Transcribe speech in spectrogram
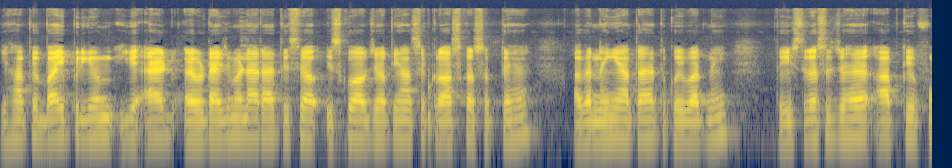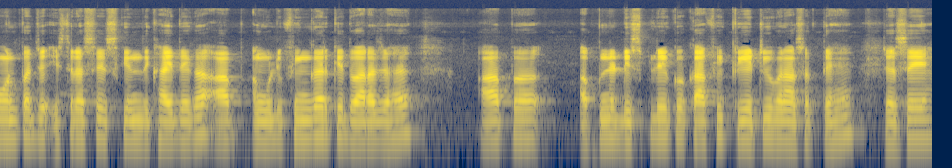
यहाँ पे बाई प्रीमियम ये एड एडवर्टाइजमेंट आ रहा है तो इसे, इसको आप जो आप यहाँ से क्रॉस कर सकते हैं। अगर नहीं आता है तो कोई बात नहीं। तो इस तरह से जो है आपके फ़ोन पर जो इस तरह से स्क्रीन दिखाई देगा। आप अंगुली फिंगर के द्वारा जो है आप अपने डिस्प्ले को काफ़ी क्रिएटिव बना सकते हैं। जैसे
